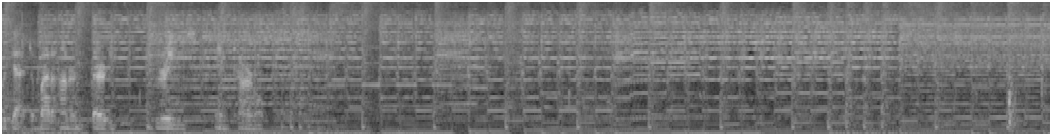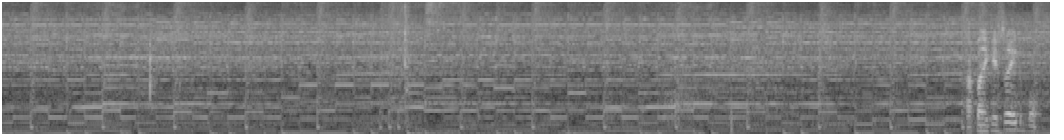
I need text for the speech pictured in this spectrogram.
we got to about 130 degrees internal. I think it's eatable.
